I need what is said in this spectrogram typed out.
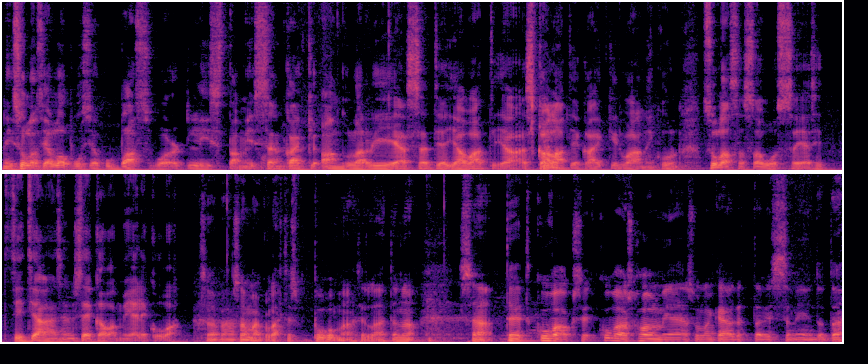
Niin sulla on siellä lopussa joku buzzword-lista, missä on kaikki Angular JS ja Javat ja Skalat ja kaikki vaan niin kuin sulassa sovussa ja sitten sit jää sen sekava mielikuva. Se on vähän sama kuin lähtisi puhumaan sillä että no sä teet kuvauksi, kuvaushommia ja sulla on käytettävissä niin tota,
